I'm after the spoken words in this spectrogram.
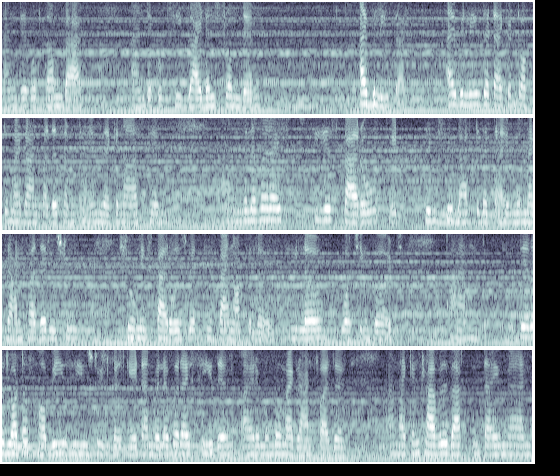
and they would come back and they could seek guidance from them. I believe that. I believe that I can talk to my grandfather sometimes, I can ask him, and whenever I see a sparrow, it brings me back to the time when my grandfather used to show me sparrows with his binoculars. He loved watching birds. And there are a lot of hobbies he used to inculcate. And whenever i see them i remember my grandfather. And i can travel back in time and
